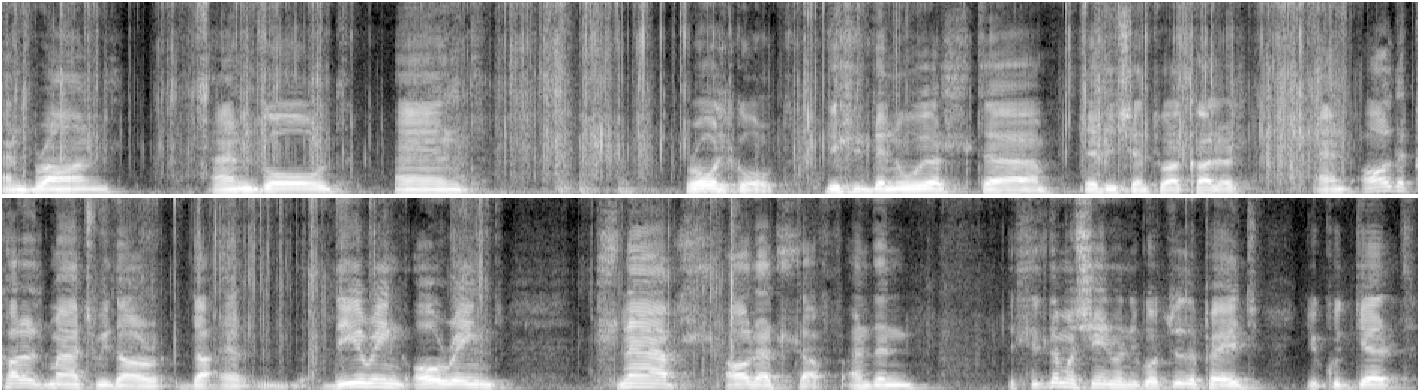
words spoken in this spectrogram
and bronze and gold and rose gold. This is the newest uh, addition to our colors. And all the colors match with our uh, D-ring, O-ring, snaps, all that stuff. And then this is the machine. When you go to the page, you could get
